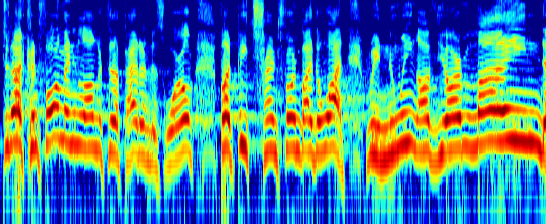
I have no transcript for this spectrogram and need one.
Do not conform any longer to the pattern of this world, but be transformed by the what? Renewing of your mind.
